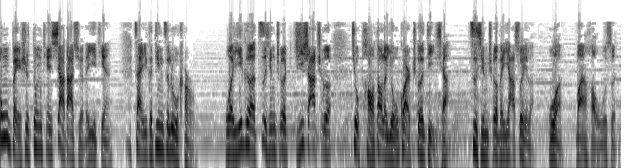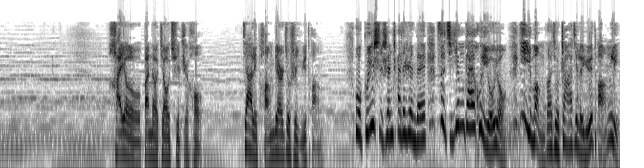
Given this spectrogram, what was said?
东北是冬天下大雪的一天，在一个丁字路口，我一个自行车急刹车就跑到了油罐车底下，自行车被压碎了，我完好无损。还有搬到郊区之后，家里旁边就是鱼塘，我鬼使神差的认为自己应该会游泳，一猛子就扎进了鱼塘里，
